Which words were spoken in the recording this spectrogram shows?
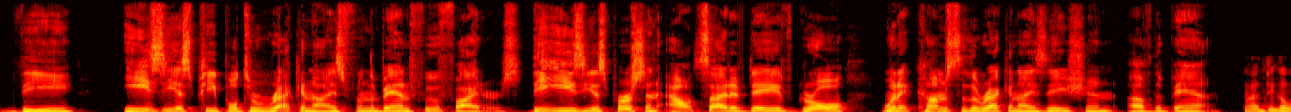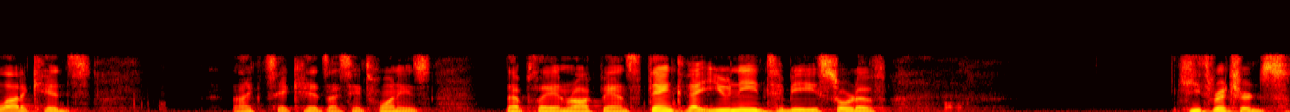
the easiest people to recognize from the band Foo Fighters, the easiest person outside of Dave Grohl when it comes to the recognition of the band. I think a lot of kids, I say kids, I say 20s, that play in rock bands think that you need to be sort of Keith Richards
